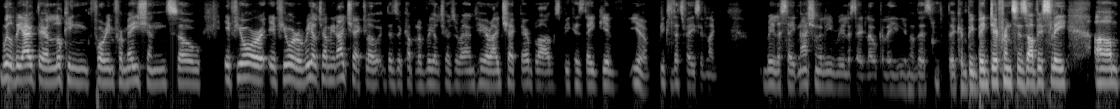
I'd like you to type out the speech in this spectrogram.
will be out there looking for information. So if you're if you're a realtor, I mean, I check. There's a couple of realtors around here. I check their blogs because they give you know because let's face it, like real estate nationally, real estate locally, you know, there's there can be big differences, obviously. Um,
